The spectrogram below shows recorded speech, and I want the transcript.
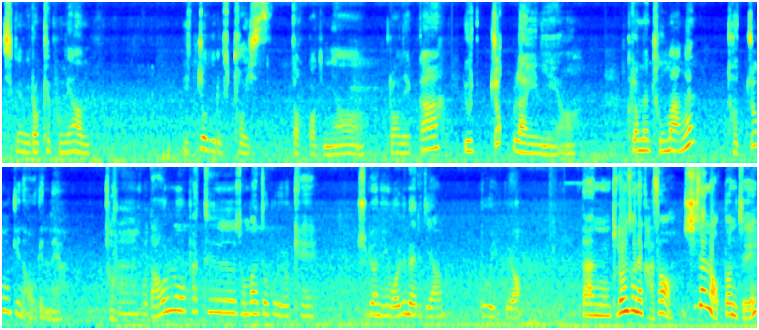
지금 이렇게 보면 이쪽으로 붙어 있었거든요. 그러니까 이쪽 라인이에요. 그러면 조망은 저쪽이 나오겠네요. 저로. 아, 뭐 나홀로 아파트 전반적으로 이렇게 주변이 월드 메리디앙도 있고요. 일단 부동산에 가서 시세는 어떤지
